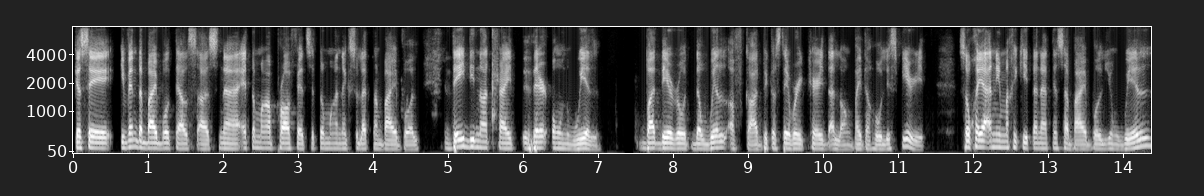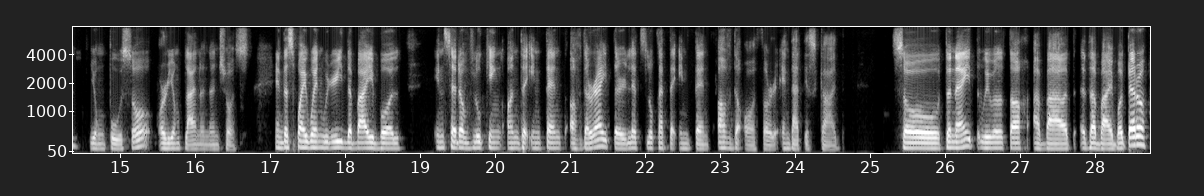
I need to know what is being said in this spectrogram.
Kasi even the Bible tells us na itong mga prophets, itong mga nagsulat ng Bible, they did not write their own will, but they wrote the will of God because they were carried along by the Holy Spirit. So kaya ano yung makikita natin sa Bible? Yung will, yung puso, or yung plano ng Diyos. And that's why when we read the Bible, instead of looking on the intent of the writer, let's look at the intent of the author, and that is God. So tonight, we will talk about the Bible. Pero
